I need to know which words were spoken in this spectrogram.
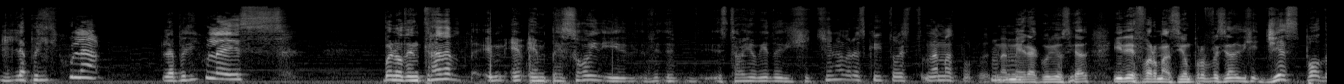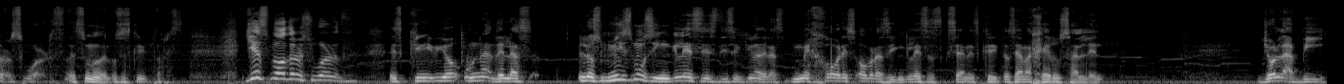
La película, la película es, bueno, de entrada em- em- empezó y, y- y- estaba lloviendo y dije, ¿quién habrá escrito esto? Nada más por una mera curiosidad y de formación profesional. Y dije, Jess Buttersworth es uno de los escritores. Jess Buttersworth escribió una de las Los mismos ingleses dicen que una de las mejores obras inglesas que se han escrito se llama Jerusalén. Yo la vi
